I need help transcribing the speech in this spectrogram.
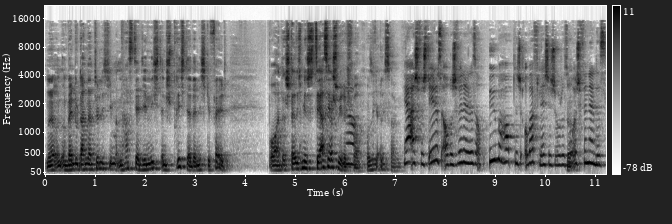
Ne? Und, und wenn du dann natürlich jemanden hast, der dir nicht entspricht, der dir nicht gefällt, Boah, das stelle ich mir sehr, sehr schwierig ja. vor, muss ich ehrlich sagen. Ja, ich verstehe das auch. Ich finde das auch überhaupt nicht oberflächlich oder so. Ja. Ich finde das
